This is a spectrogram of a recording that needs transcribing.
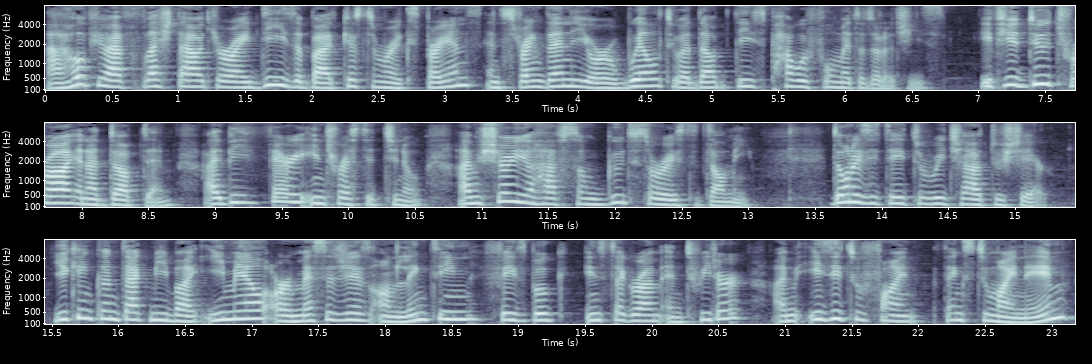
I hope you have fleshed out your ideas about customer experience and strengthened your will to adopt these powerful methodologies. If you do try and adopt them, I'd be very interested to know. I'm sure you have some good stories to tell me. Don't hesitate to reach out to share. You can contact me by email or messages on LinkedIn, Facebook, Instagram, and Twitter. I'm easy to find thanks to my name,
